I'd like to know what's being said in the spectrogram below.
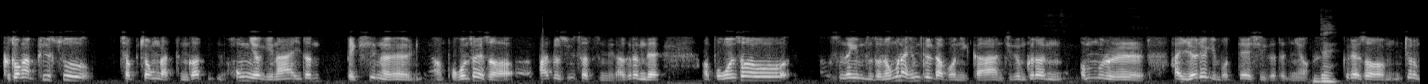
그동안 필수 접종 같은 것 홍역이나 이런 백신을 어, 보건소에서 받을 수 있었습니다. 그런데 어, 보건소 선생님들도 너무나 힘들다 보니까 지금 그런 업무를 할 여력이 못 되시거든요. 네. 그래서 좀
